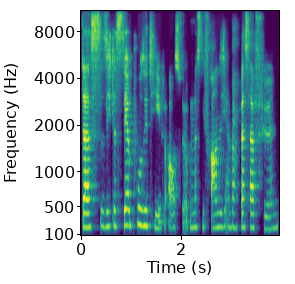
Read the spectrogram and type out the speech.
dass sich das sehr positiv auswirkt und dass die Frauen sich einfach besser fühlen.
